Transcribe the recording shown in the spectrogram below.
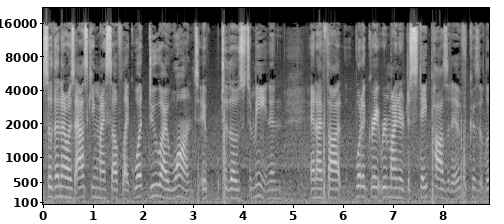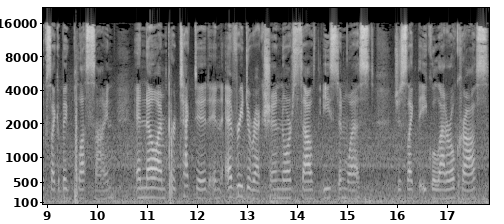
So then I was asking myself, like, what do I want it to those to mean? And and I thought, what a great reminder to stay positive because it looks like a big plus sign, and know I'm protected in every direction north, south, east, and west, just like the equilateral cross.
